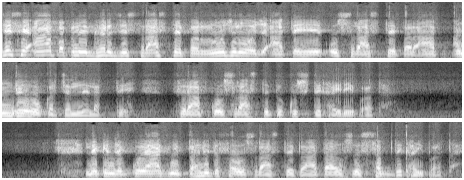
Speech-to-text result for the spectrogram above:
जैसे आप अपने घर जिस रास्ते पर रोज रोज आते हैं, उस रास्ते पर आप अंधे होकर चलने लगते हैं। फिर आपको उस रास्ते पर कुछ दिखाई नहीं पड़ता। लेकिन जब कोई आदमी पहली दफ़ा उस रास्ते पर आता है, उसे सब दिखाई पड़ता है।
